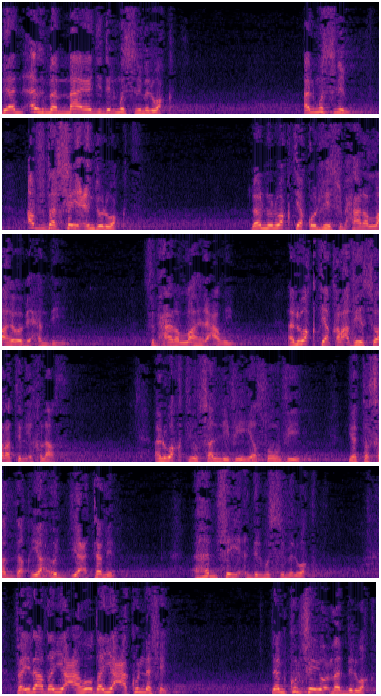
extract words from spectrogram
لأن أثمن ما يجد المسلم الوقت. المسلم أفضل شيء عنده الوقت لأن الوقت يقول فيه سبحان الله وبحمده سبحان الله العظيم. الوقت يقرأ فيه سورة الإخلاص. الوقت يصلي فيه يصوم فيه يتصدق يحج يعتمر. أهم شيء عند المسلم الوقت. فإذا ضيعه ضيع كل شيء. لأن كل شيء يعمل بالوقت.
